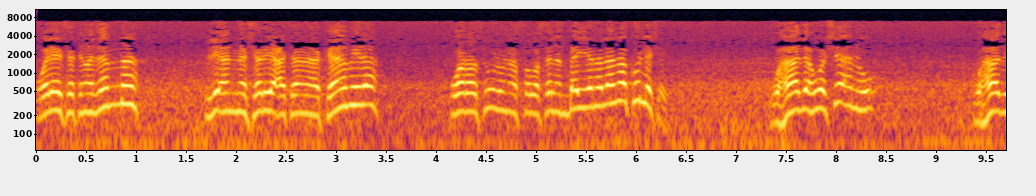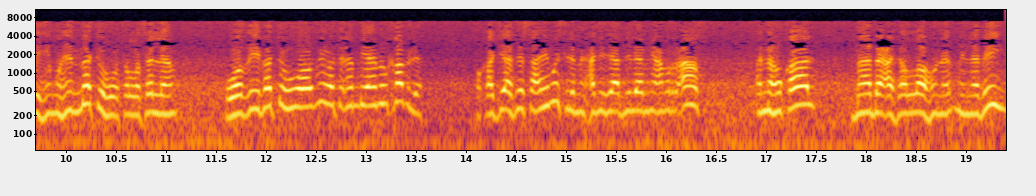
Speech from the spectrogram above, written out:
وليست مذمة لأن شريعتنا كاملة ورسولنا صلى الله عليه وسلم بين لنا كل شيء. وهذا هو شأنه. وهذه مهمته صلى الله عليه وسلم وظيفته ووظيفة الأنبياء من قبله. وقد جاء في صحيح مسلم من حديث عبد الله بن عمرو العاص أنه قال ما بعث الله من نبي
